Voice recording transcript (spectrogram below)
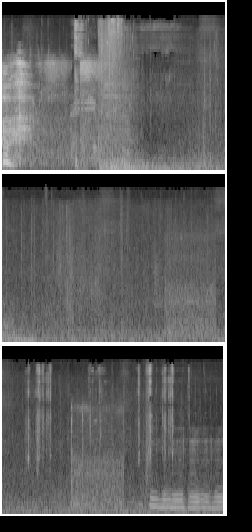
Fight. Hmm, hmm, hmm,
